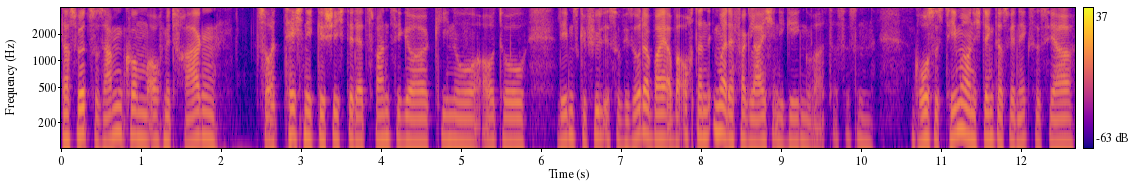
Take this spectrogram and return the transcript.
Das wird zusammenkommen auch mit Fragen, zur Technikgeschichte der 20er, Kino, Auto, Lebensgefühl ist sowieso dabei, aber auch dann immer der Vergleich in die Gegenwart. Das ist ein, ein großes Thema und ich denke, dass wir nächstes Jahr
